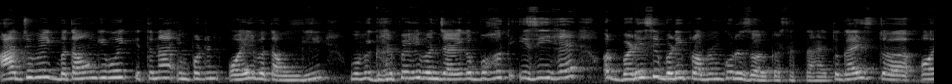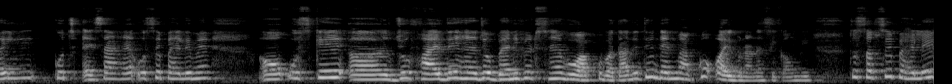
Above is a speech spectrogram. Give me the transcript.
आज जो मैं एक बताऊँगी, वो एक इतना इम्पोर्टेंट ऑयल बताऊँगी, वो भी घर पे ही बन जाएगा, बहुत इजी है और बड़ी से बड़ी प्रॉब्लम को रिजोल्व कर सकता है। तो गाइज़ ऑयल कुछ ऐसा है, उससे पहले मैं उसके जो फ़ायदे हैं, जो बेनिफिट्स हैं, वो आपको बता देती हूँ देन मैं आपको ऑयल बनाना सिखाऊँगी। तो सबसे पहले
